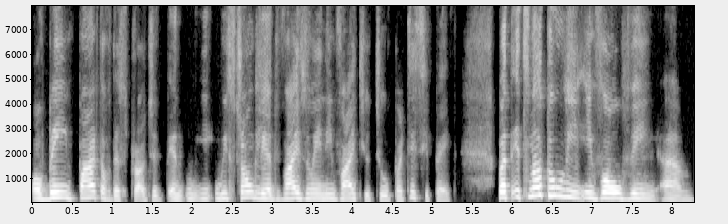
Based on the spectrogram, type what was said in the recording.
of being part of this project. And we, we strongly advise you and invite you to participate. But it's not only involving um,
